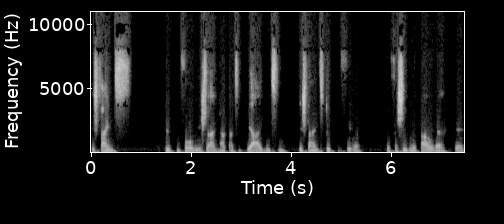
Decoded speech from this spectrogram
Gesteinstypen vorgeschlagen hat, also die eigensten Gesteinstypen für, für verschiedene Bauwerke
